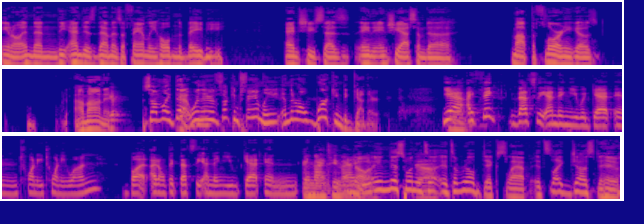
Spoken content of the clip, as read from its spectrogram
you know, and then the end is them as a family holding the baby, and she says, and, and she asks him to mop the floor, and he goes, "I'm on it." Something like that, where they're a fucking family and they're all working together. Yeah, I think that's the ending you would get in 2021, but I don't think that's the ending you would get in in, 1990. No, in this one, it's a it's a real dick slap. It's like just eh,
